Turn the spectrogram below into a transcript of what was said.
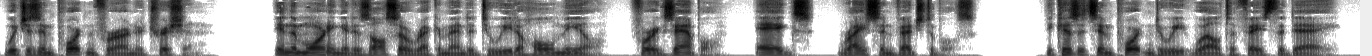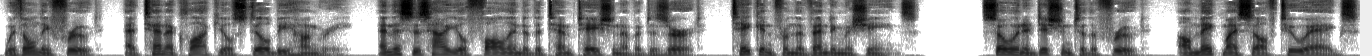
which is important for our nutrition. In the morning, it is also recommended to eat a whole meal, for example, eggs, rice, and vegetables. Because it's important to eat well to face the day, with only fruit, at 10 o'clock you'll still be hungry, and this is how you'll fall into the temptation of a dessert, taken from the vending machines. So, in addition to the fruit, I'll make myself two eggs,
